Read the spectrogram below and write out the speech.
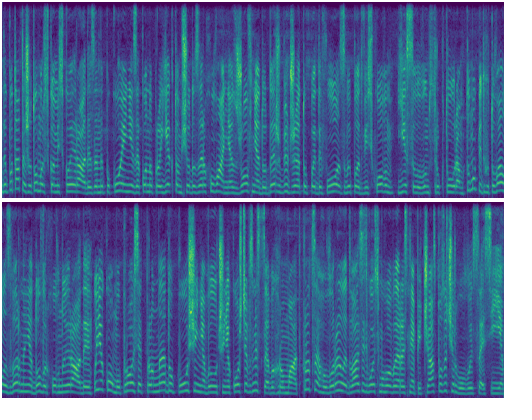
Депутати Житомирської міської ради занепокоєні законопроєктом щодо зарахування з жовтня до держбюджету ПДФО з виплат військовим і силовим структурам. Тому підготували звернення до Верховної Ради, у якому просять про недопущення вилучення коштів з місцевих громад. Про це говорили 28 вересня під час позачергової сесії.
